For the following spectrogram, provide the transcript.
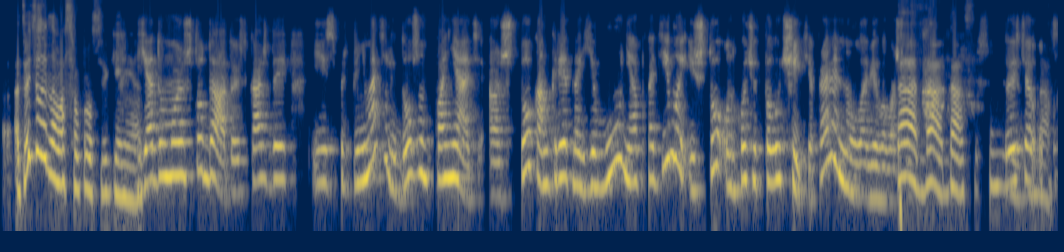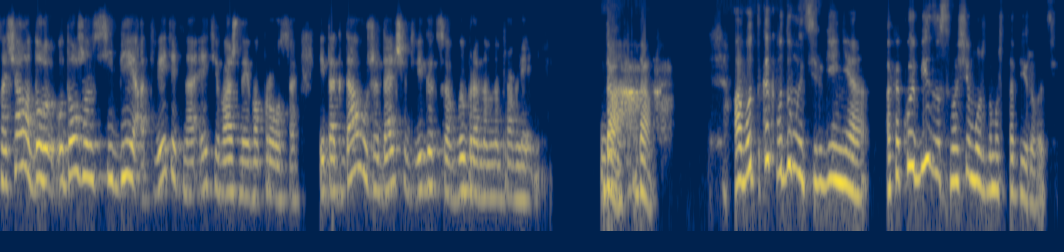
Ответила я на ваш вопрос, Евгения? Я думаю, что да. То есть каждый из предпринимателей должен понять, а, что конкретно ему необходимо и что он хочет получить. Я правильно уловила ваш Да, вопрос? да, да, совершенно То есть да. сначала должен себе ответить на эти важные вопросы, и тогда уже дальше двигаться в выбранном направлении. Да, да. да. А вот как вы думаете, Евгения, а какой бизнес вообще можно масштабировать?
